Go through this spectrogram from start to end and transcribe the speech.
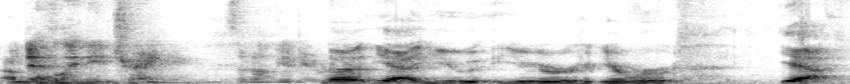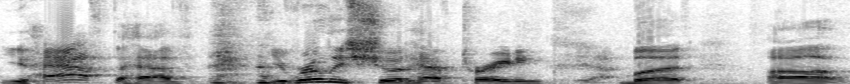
mean- definitely need training, so don't get me No, wrong. yeah, you you're you're yeah, you have to have. You really should have training. Yeah. But uh,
